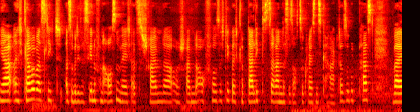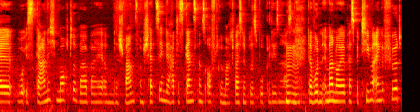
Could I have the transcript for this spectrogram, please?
Ja, ich glaube aber, es liegt, also bei dieser Szene von außen wäre ich als Schreibender oder Schreibender auch vorsichtig, weil ich glaube, da liegt es daran, dass es auch zu Graysons Charakter so gut passt. Weil, wo ich es gar nicht mochte, war bei ähm, Der Schwarm von Schätzing, der hat das ganz, ganz oft gemacht. Ich weiß nicht, ob du das Buch gelesen hast. Mhm. Da wurden immer neue Perspektiven eingeführt.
